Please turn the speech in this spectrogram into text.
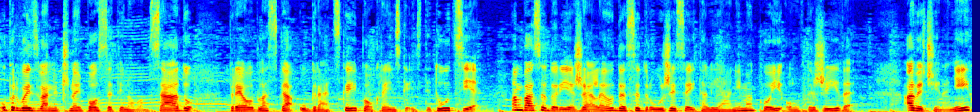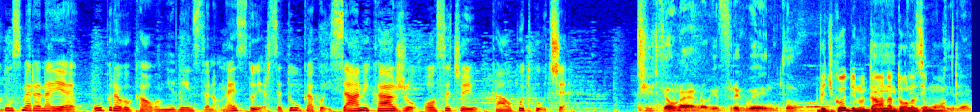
U prvoj zvaničnoj poseti Novom Sadu, pre odlaska u gradske i pokrajinske institucije, ambasador je želeo da se druži sa italijanima koji ovde žive, a većina njih usmerena je upravo kao ovom jedinstvenom mestu jer se tu, kako i sami kažu, osjećaju kao kod kuće. Već godinu dana dolazim ovde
